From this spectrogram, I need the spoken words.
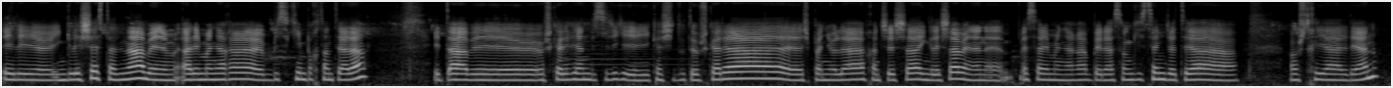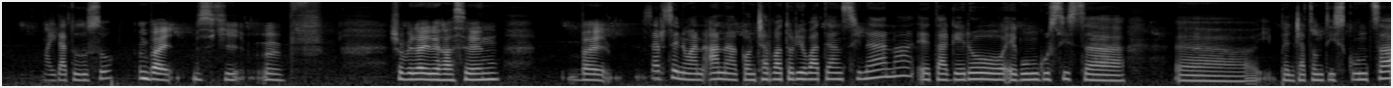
ele uh, inglesez eta dena, ben, alemaniara biziki importantea da. Eta be, Euskal Herrian bizirik ikasi dut Euskara, Espainola, Frantsesa, Inglesa, baina ez alemaniara beraz ongizten jotea Austria aldean. Mairatu duzu? Bai, biziki. Sobera edera zen, bai. Zer zenuen, ana, kontserbatorio batean zinen, eta gero egun guziz uh, uh, pentsatzen hizkuntza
